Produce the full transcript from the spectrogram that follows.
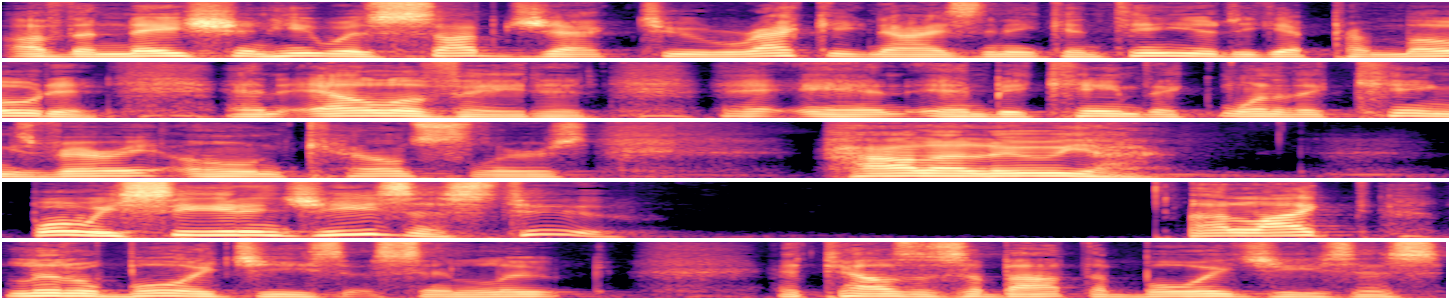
of the nation he was subject to recognized, and he continued to get promoted and elevated and, and became the, one of the king's very own counselors. Hallelujah. Boy, we see it in Jesus too. I liked little boy Jesus in Luke. It tells us about the boy Jesus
